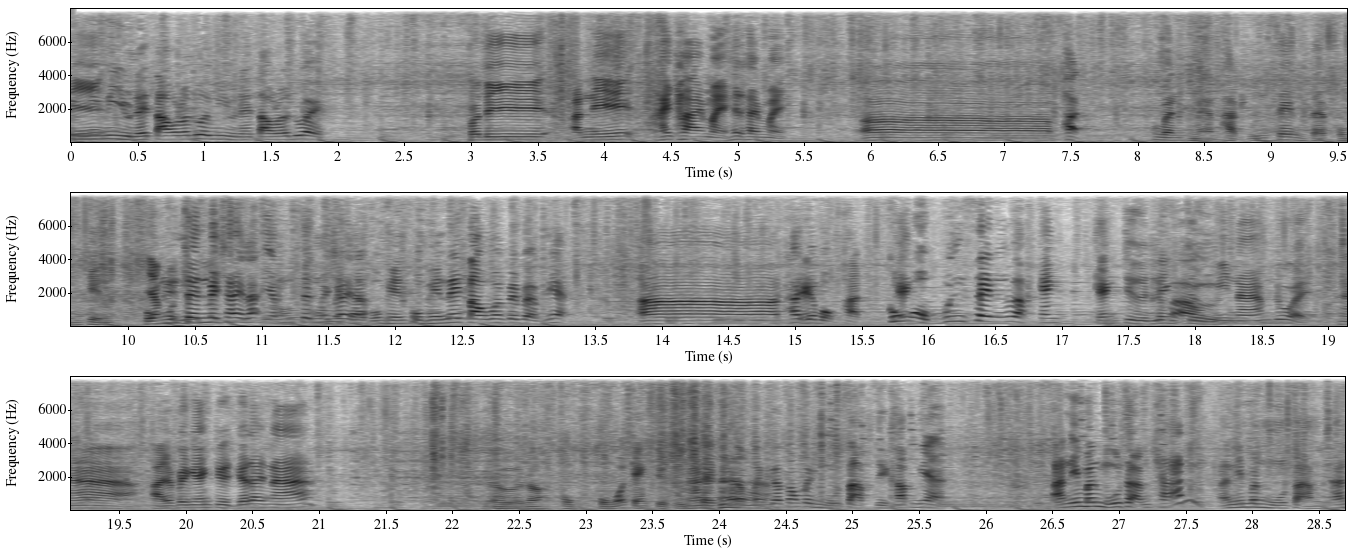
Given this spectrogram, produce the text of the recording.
นี้มีมีอยู่ในเตาแล้วด้วยมีอยู่ในเตาแล้วด้วยพอดีอันนี้ให้ทายใหม่ให้ทายใหม่เอ่อผัดมันแหมผัดวุ้นเส้นแต่ผมเห็นผมยำวุ้นเส้นไม่ใช่ละยำวุ้นเส้นไม่ใช่ละผมเห็นผมเห็นในเตามันเป็นแบบเนี้ย อ่าถ้าจะบอกผัดกุ้งแกงอบวุ้นเส้นหรือเปล่าแกงแกงจืดหรือเปล่าแกงจืด มีน้ำด้วย อ่า อาจจะเป็นแกงจืดก็ได้นะ เออเนาะผมผมว่าแกงจืดวุ้นเส้นอ่าแต่มันก็ต้องเป็นหมูสับสิครับเนี่ย อันนี้มันหมูสามชั้น อันนี้มันหมูสามชั้น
